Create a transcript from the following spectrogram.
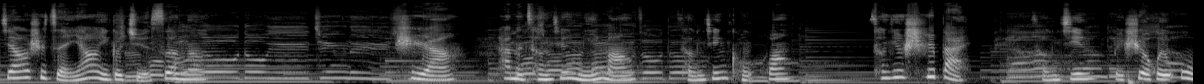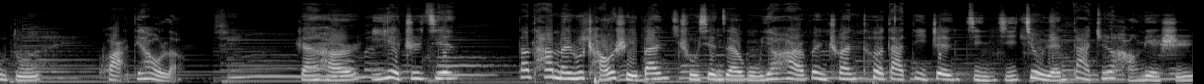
将是怎样一个角色呢？是啊，他们曾经迷茫，曾经恐慌，曾经失败，曾经被社会误读，垮掉了。然而一夜之间。当他们如潮水般出现在五幺二汶川特大地震紧急救援大军行列时，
